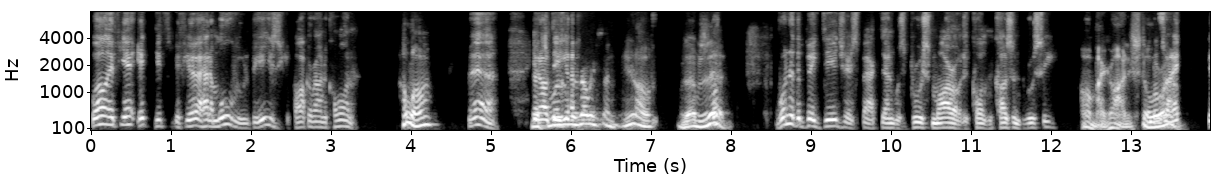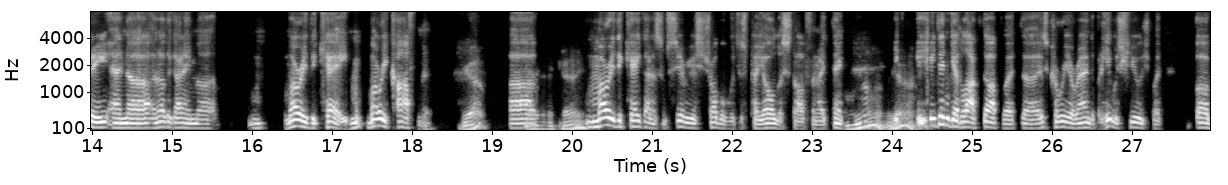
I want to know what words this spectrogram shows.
Well, if you it, if you had a move, it would be easy. You park around the corner. Hello. Yeah. You know, the, uh, was always, you know, that was it. One of the big DJs back then was Bruce Morrow. They called him Cousin Brucey. Oh my God, he's still around. And uh, another guy named uh, Murray the K, Murray Kaufman. Yeah. Uh, okay. Murray the K got in some serious trouble with his payola stuff, and I think Oh, yeah. he, he didn't get locked up, but uh, his career ended. But he was huge. But uh,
